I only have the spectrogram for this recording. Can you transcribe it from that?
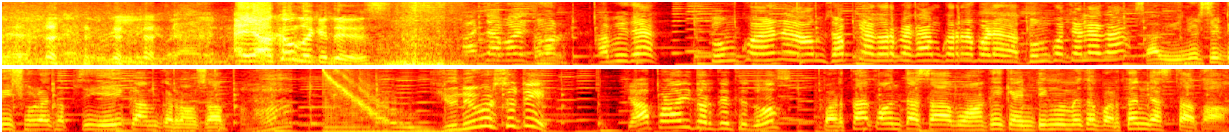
Hey, y'all, come look at this. अच्छा भाई सुन। अभी देख तुमको है ना हम सबके घर पे काम करना पड़ेगा। तुमको चलेगा? साहब यूनिवर्सिटी छोड़ा तब से यही काम कर रहा हूँ साहब। हाँ? यूनिवर्सिटी क्या पढ़ाई करते थे दोस्त? पढ़ता कौन था साहब? वहाँ के कैंटीन में मैं तो बर्तन घसता था।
